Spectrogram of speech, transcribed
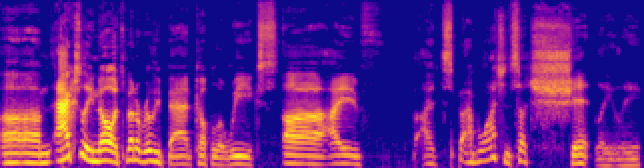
Um, actually, no. It's been a really bad couple of weeks. Uh, I've I, I'm watching such shit lately.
